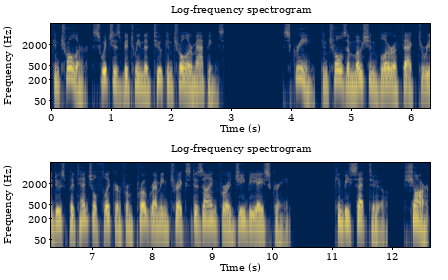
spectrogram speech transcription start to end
Controller – switches between the two controller mappings. Screen – controls a motion blur effect to reduce potential flicker from programming tricks designed for a GBA screen. Can be set to «sharp»,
